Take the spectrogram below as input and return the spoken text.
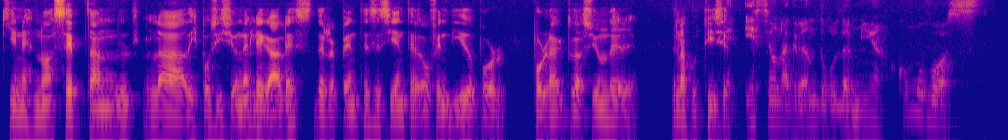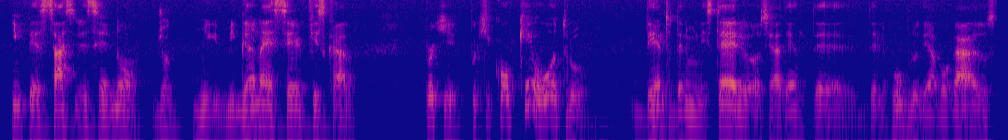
quienes no aceptan las disposiciones legales, de repente se siente ofendido por, por la actuación de, de la justicia. Essa é uma grande dúvida minha. Como vós empeçasse a dizer, não, eu, me, me gana é ser fiscal? Por quê? Porque qualquer outro, dentro del ministerio, o sea, dentro de, del rubro de abogados,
